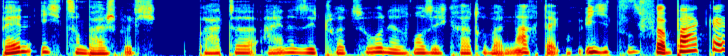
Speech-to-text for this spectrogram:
Wenn ich zum Beispiel, ich hatte eine Situation, jetzt muss ich gerade drüber nachdenken, wie ich das verpacke.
